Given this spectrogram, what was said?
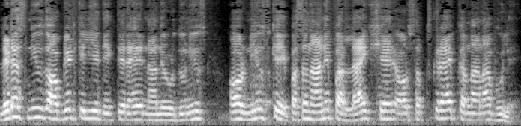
लेटेस्ट न्यूज़ अपडेट के लिए देखते रहे नांदेड़ उर्दू न्यूज़। और न्यूज़ के पसंद आने पर लाइक शेयर और सब्सक्राइब करना ना भूलें।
